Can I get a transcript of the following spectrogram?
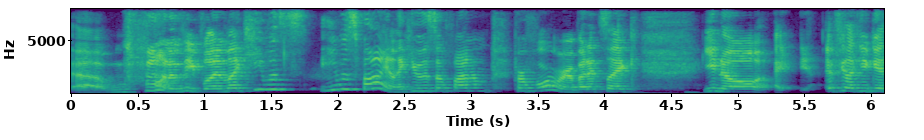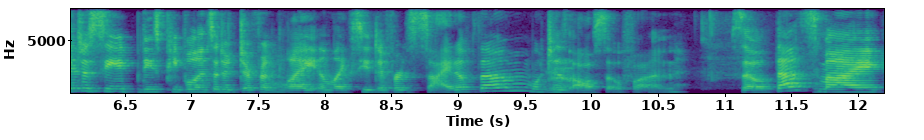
um, one of the people, and like he was, he was fine. Like he was a fun performer. But it's like, you know, I, I feel like you get to see these people in such a different light and like see a different side of them, which is also fun. So that's my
